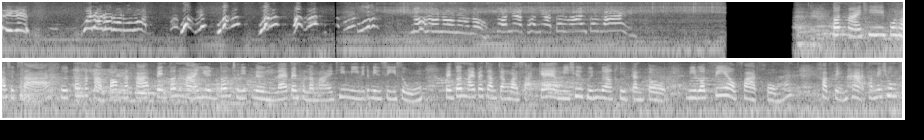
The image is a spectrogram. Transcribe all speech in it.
what is this? ต้นไม้ที่พวกเราศึกษาคือต้นมะขามป้อมนะคะ เป็นต้นไม้ยืนต้นชนิดหนึ่ง และเป็นผลไม้ที่มีวิตามินซีสูง เป็นต้นไม้ประจำจังหวัดสระแก้ว มีชื่อพื้นเมืองคือกันโตด มีรสเปรี้ยวฝาดขม ขับเสมหะทำให้ชุ่มค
